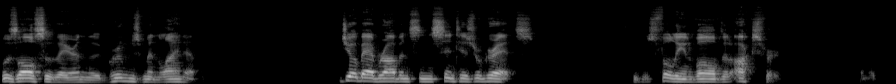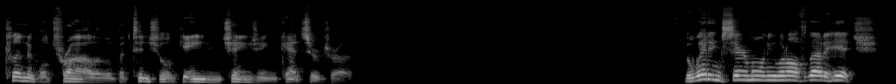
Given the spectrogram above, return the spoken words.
was also there in the groomsmen lineup. Jobab Robinson sent his regrets. He was fully involved at Oxford in a clinical trial of a potential game changing cancer drug. The wedding ceremony went off without a hitch.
